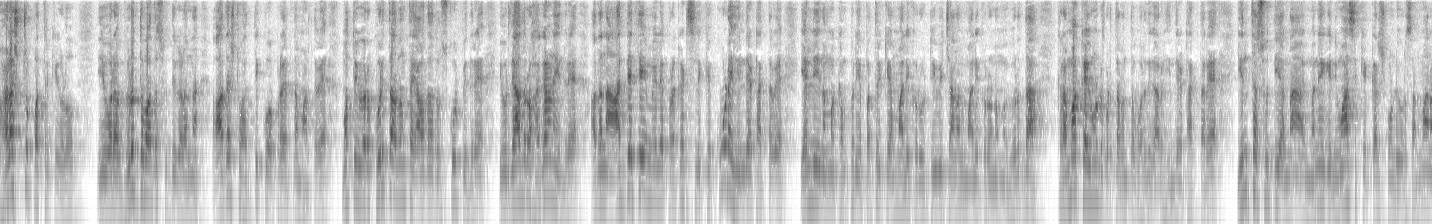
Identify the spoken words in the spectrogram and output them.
ಬಹಳಷ್ಟು ಪತ್ರಿಕೆಗಳು ಇವರ ವಿರುದ್ಧವಾದ ಸುದ್ದಿಗಳನ್ನು ಆದಷ್ಟು ಹತ್ತಿಕ್ಕುವ ಪ್ರಯತ್ನ ಮಾಡ್ತವೆ. ಮತ್ತು ಇವರ ಕುರಿತಾದಂಥ ಯಾವುದಾದ್ರೂ ಸ್ಕೂಪ್ ಇದ್ದರೆ ಇವ್ರದ್ದು ಯಾವುದಾದ್ರೂ ಹಗರಣ ಇದ್ದರೆ ಅದನ್ನು ಆದ್ಯತೆಯ ಮೇಲೆ ಪ್ರಕಟಿಸಲಿಕ್ಕೆ ಕೂಡ ಹಿಂದೇಟ್ ಹಾಕ್ತವೆ. ಎಲ್ಲಿ ನಮ್ಮ ಕಂಪನಿಯ ಪತ್ರಿಕೆಯ ಮಾಲೀಕರು ಟಿ ವಿ ಚಾನಲ್ ಮಾಲೀಕರು ನಮ್ಮ ವಿರುದ್ಧ ಕ್ರಮ ಕೈಗೊಂಡು ಬಿಡ್ತಾರಂತ ವರದಿಗಾರರು ಹಿಂದೇಟ್ ಹಾಕ್ತಾರೆ. ಇಂಥ ಸುದ್ದಿಯನ್ನು ಮನೆಗೆ ನಿವಾಸಕ್ಕೆ ಕರೆಸ್ಕೊಂಡು ಇವರು ಸನ್ಮಾನ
